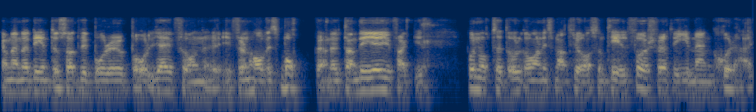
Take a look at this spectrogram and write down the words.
jag menar det är inte så att vi borrar upp olja ifrån, ifrån havets botten utan det är ju faktiskt på något sätt organiskt material som tillförs för att vi är människor här.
